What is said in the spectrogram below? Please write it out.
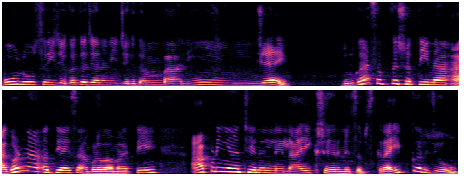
બોલો શ્રી જગતજનની જગદંબાની જય. દુર્ગા સપ્તશતીના આગળના અધ્યાય સાંભળવા માટે આપણી આ ચેનલને લાઇક શેર અને સબસ્ક્રાઈબ કરજો.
